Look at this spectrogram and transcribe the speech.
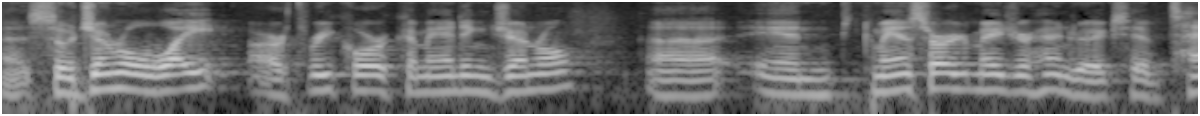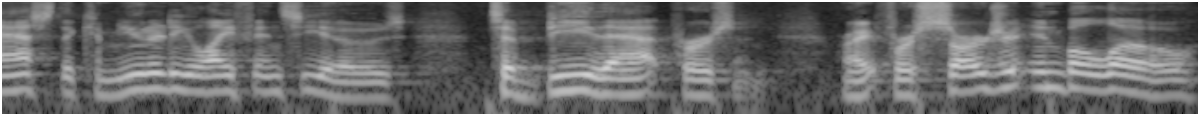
Uh, so General White, our three corps commanding general, uh, and Command Sergeant Major Hendricks have tasked the community life NCOs to be that person, right? For sergeant and below,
